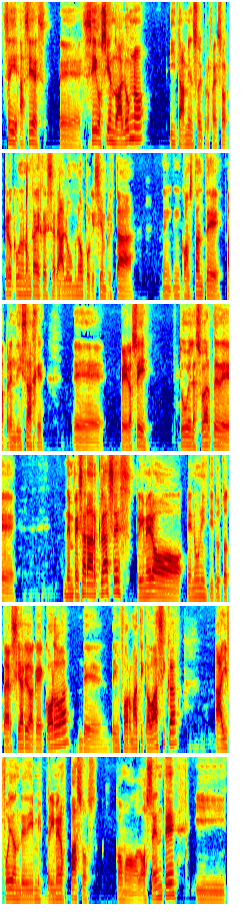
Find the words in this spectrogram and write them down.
Sí, así es. Eh, sigo siendo alumno, y también soy profesor. Creo que uno nunca deja de ser alumno porque siempre está en, constante aprendizaje. Eh, pero sí, tuve la suerte de, empezar a dar clases, primero en un instituto terciario de aquí de Córdoba, de, informática básica. Ahí fue donde di mis primeros pasos como docente y,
